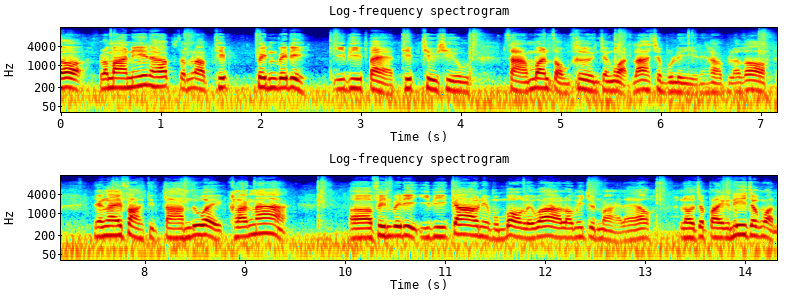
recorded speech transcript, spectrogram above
ก็ประมาณนี้นะครับสำหรับทริปฟินไปดิ EP 8ทริปชิลๆ3วัน 2 คืนจังหวัดราชบุรีนะครับ แล้วก็ยังไงฝากติดตามด้วยครั้งหน้า ฟินไปดิ EP 9เนี่ยผมบอกเลยว่าเรามีจุดหมายแล้ว เราจะไปกันที่จังหวัด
